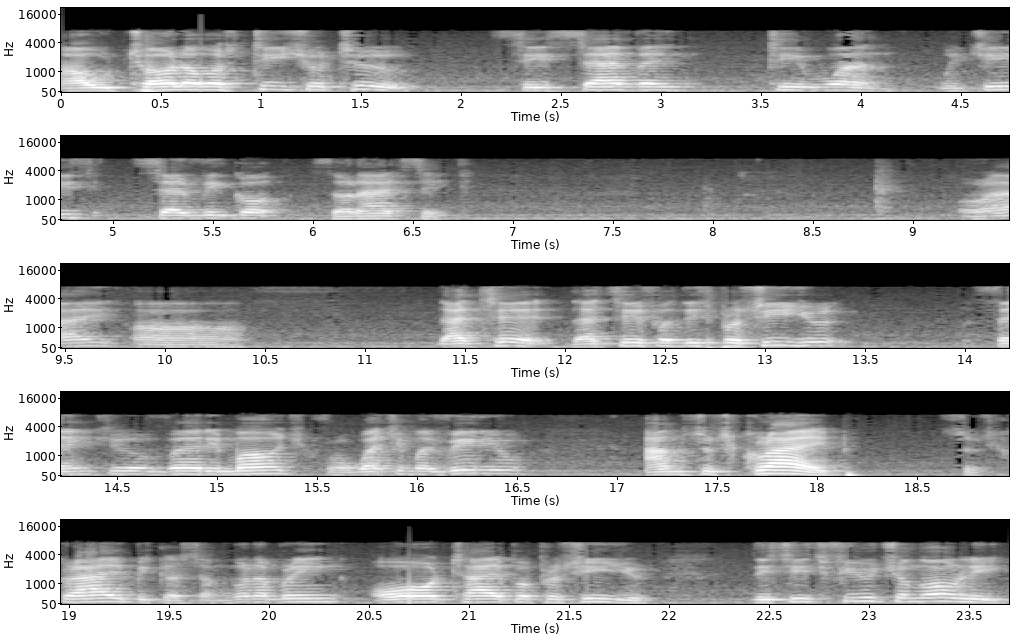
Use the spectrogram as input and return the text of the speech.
autologous tissue 2, C7T1, which is cervicothoracic. All right, uh, that's it. That's it for this procedure. Thank you very much for watching my video. I'm subscribed. Subscribe because I'm gonna bring all type of procedure. This is fusion only,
